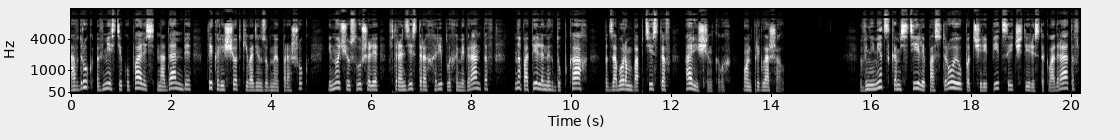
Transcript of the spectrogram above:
А вдруг вместе купались на дамбе, тыкали щетки в один зубной порошок и ночью слушали в транзисторах хриплых эмигрантов на попеленных дубках, под забором баптистов Орищенковых он приглашал. В немецком стиле построю под черепицей 400 квадратов,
